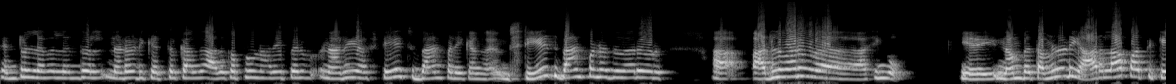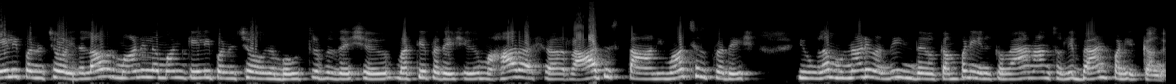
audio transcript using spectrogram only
சென்ட்ரல் லெவல்ல இருந்து நடவடிக்கை எடுத்திருக்காங்க. அதுக்கப்புறம் நிறைய பேர் நிறைய ஸ்டேட்ஸ் பேன் பண்ணிருக்காங்க ஸ்டேட்ஸ் பேன் பண்ணது வேற ஒரு அதுல வேற ஒரு அசிங்கம். நம்ம தமிழ்நாடு யாரெல்லாம் பார்த்து கேலி பண்ணுச்சோ இதெல்லாம் ஒரு மாநிலமான்னு கேலி பண்ணுச்சோ நம்ம உத்தரப்பிரதேஷ் மத்திய பிரதேஷ் மகாராஷ்டிரா ராஜஸ்தான் இமாச்சல் பிரதேஷ் இவங்கெல்லாம் முன்னாடி வந்து இந்த கம்பெனி எனக்கு வேணான்னு சொல்லி பேன் பண்ணியிருக்காங்க.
